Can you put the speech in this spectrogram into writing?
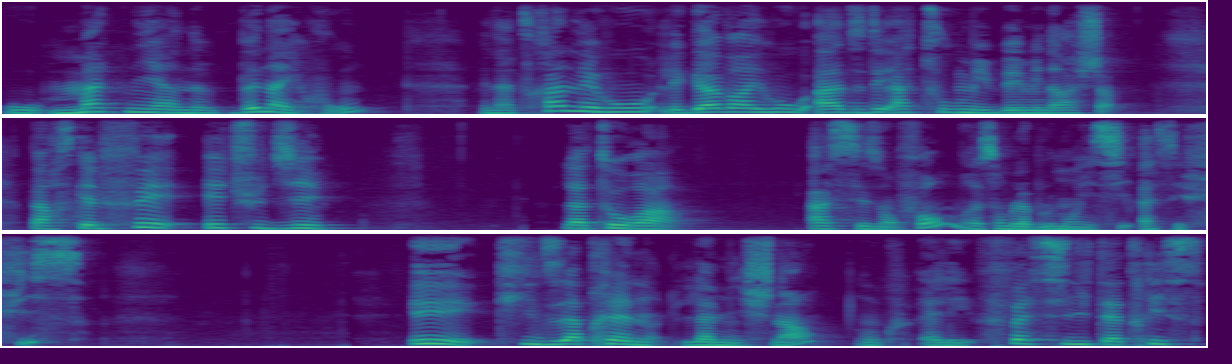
ou Matnian Benayhu, Benatran Lehu, les Gavraihu Ad de Atumi Bemidrasha. Parce qu'elle fait étudier la Torah à ses enfants, vraisemblablement ici à ses fils, et qu'ils apprennent la Mishnah, donc elle est facilitatrice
